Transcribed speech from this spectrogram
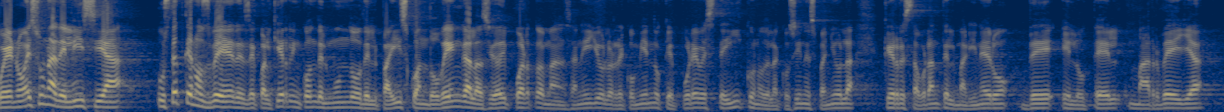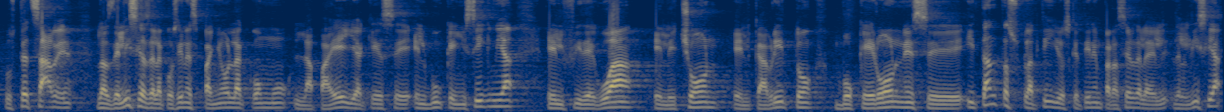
Bueno, es una delicia Usted que nos ve desde cualquier rincón del mundo del país, cuando venga a la ciudad y puerto de Manzanillo, le recomiendo que pruebe este ícono de la cocina española, que es Restaurante El Marinero del el Hotel Marbella. Usted sabe las delicias de la cocina española, como la paella, que es eh, el buque insignia, el fideuá, el lechón, el cabrito, boquerones eh, y tantos platillos que tienen para hacer de la, delicia.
